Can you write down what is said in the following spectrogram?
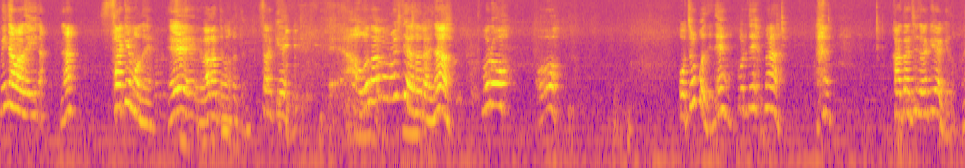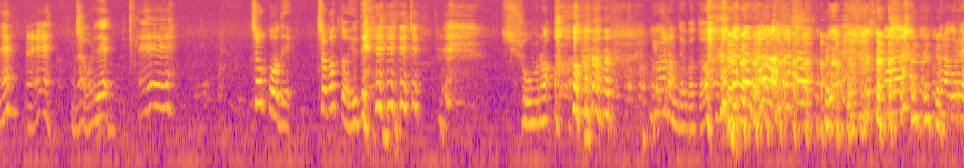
みんなまでいいな。な酒もね。ええー、分かって分かって酒。えー、おなものしてやさかいな。ほらおおちょこでね。これでまあ 形だけやけどね。ええー、ほなこれで。ええー、チョコでちょこっと言うて。しょうもな。言わなんだよかったあ。ほらこれ。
